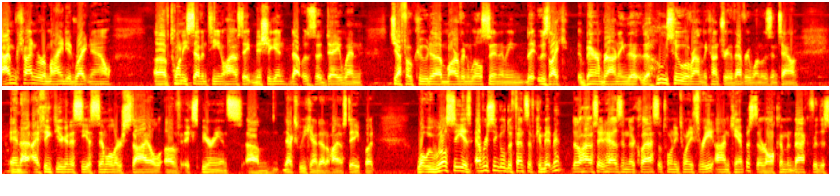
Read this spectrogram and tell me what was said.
I'm kind of reminded right now of 2017 Ohio State Michigan. That was a day when Jeff Okudah, Marvin Wilson. I mean, it was like Baron Browning, the, the who's who around the country of everyone was in town. And I, I think you're going to see a similar style of experience um, next weekend at Ohio State. But what we will see is every single defensive commitment that Ohio State has in their class of 2023 on campus. They're all coming back for this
